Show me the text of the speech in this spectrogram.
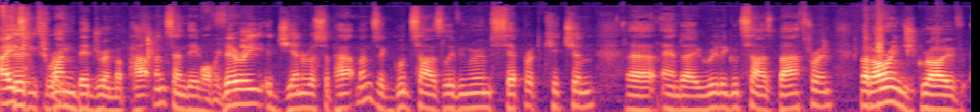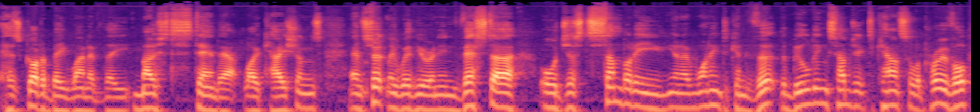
at thirty-three. one bedroom apartments, and they're Orange. very generous apartments. A good sized living room, separate kitchen, uh, and a really good sized bathroom. But Orange Grove has got to be one of the most standout locations, and certainly whether you're an investor or just somebody you know wanting to convert the building subject to council approval,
